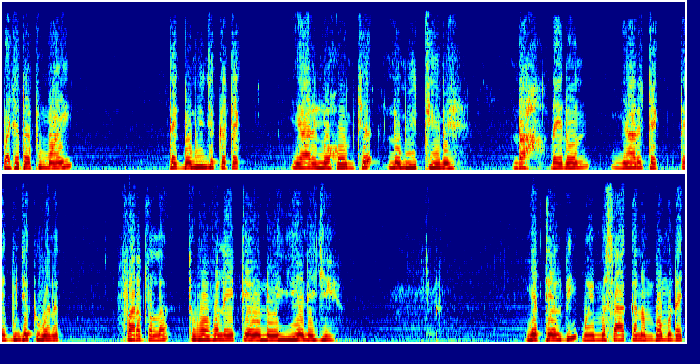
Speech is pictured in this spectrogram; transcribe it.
Ba ca topp mooy teg ba muy njëkk a teg yaari loxoom ca la muy tiime. Ndax day doon ñaari teg. Teg bu njëkk ba nag farata la te foofa lay teewloo yéene ji. Ñetteel bi mooy masa kanam ba mu daj.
